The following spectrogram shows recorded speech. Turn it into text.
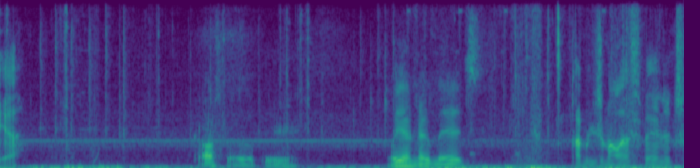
Yeah. Crossbow up there. We have no meds. I'm using my last bandage.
